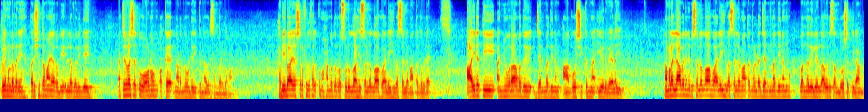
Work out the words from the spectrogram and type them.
പ്രിയമുള്ളവരെ പരിശുദ്ധമായ റബി ഉല്ലവലിന്റെയും മറ്റൊരു വശത്ത് ഓണവും ഒക്കെ നടന്നുകൊണ്ടിരിക്കുന്ന ഒരു സന്ദർഭമാണ്. ഹബീബായ അഷ്റഫുൽ ഹൽക്ക് മുഹമ്മദ് റസൂലുല്ലാഹി സല്ലാഹു അലഹി വസല്ലമ തങ്ങളുടെ ആയിരത്തി അഞ്ഞൂറാമത് ജന്മദിനം ആഘോഷിക്കുന്ന ഈ ഒരു വേളയിൽ നമ്മളെല്ലാവരും നബി സല്ലാഹു അലൈഹി വസല്ലമ തങ്ങളുടെ ജന്മദിനം വന്നതിലുള്ള ഒരു സന്തോഷത്തിലാണ്.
